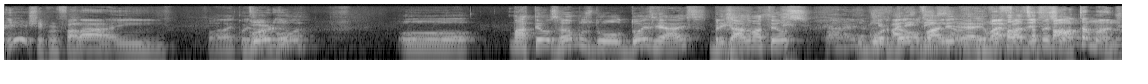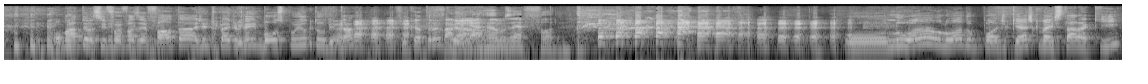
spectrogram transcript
Ixi, por falar em. Falar em coisa Gordo. boa. O Matheus Ramos doou dois reais. Obrigado, Matheus. O gordão vale vale. É, eu vou vai falar fazer dessa pessoa. falta, mano? Ô, Matheus, se for fazer falta, a gente pede o reembolso pro YouTube, tá? Fica tranquilo. Família Ramos é foda. O Luan, o Luan do podcast, que vai estar aqui.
